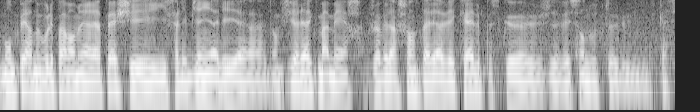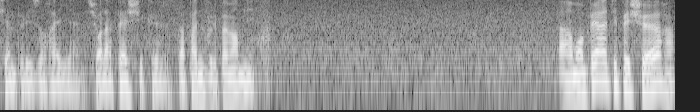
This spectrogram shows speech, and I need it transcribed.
Mon père ne voulait pas m'emmener à la pêche et il fallait bien y aller, euh, donc j'y allais avec ma mère. J'avais la chance d'aller avec elle parce que je devais sans doute lui casser un peu les oreilles sur la pêche et que papa ne voulait pas m'emmener. Alors, mon père était pêcheur.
